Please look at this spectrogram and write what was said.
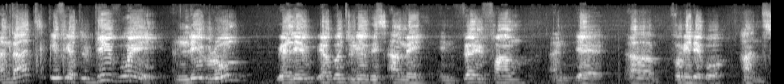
And that if we are to give way and leave room, we are, leave, we are going to leave this army in very firm and uh, uh, formidable hands.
